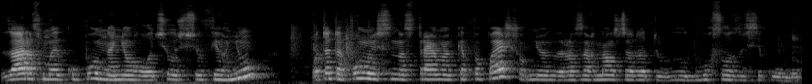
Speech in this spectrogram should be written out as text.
зараз ми купуємо на нього оцю всю фігню. Вот это полностью настраиваем КПП, чтобы он разогнался до 200 за секунду.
